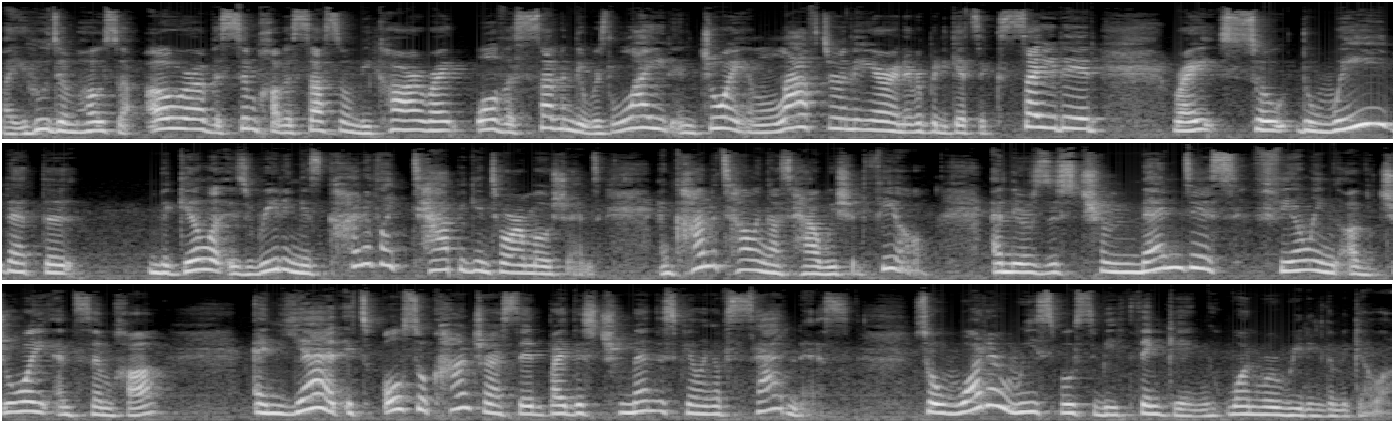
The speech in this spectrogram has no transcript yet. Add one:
Yehudim Hosa Ora, V'Simcha V'Sason Vikar, right? All of a sudden there was light and joy and laughter in the air and everybody gets excited, right? So the way that the Megillah is reading is kind of like tapping into our emotions and kind of telling us how we should feel. And there's this tremendous feeling of joy and simcha, and yet it's also contrasted by this tremendous feeling of sadness. So, what are we supposed to be thinking when we're reading the Megillah?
